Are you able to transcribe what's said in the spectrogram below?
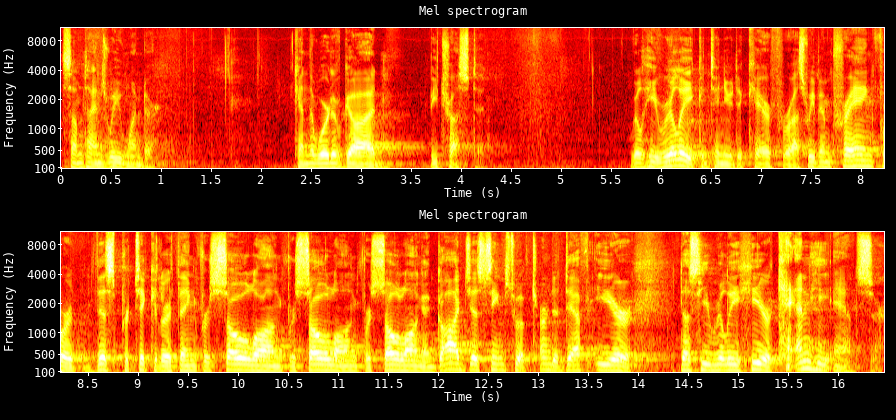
Sometimes we wonder can the Word of God be trusted? Will He really continue to care for us? We've been praying for this particular thing for so long, for so long, for so long, and God just seems to have turned a deaf ear. Does He really hear? Can He answer?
